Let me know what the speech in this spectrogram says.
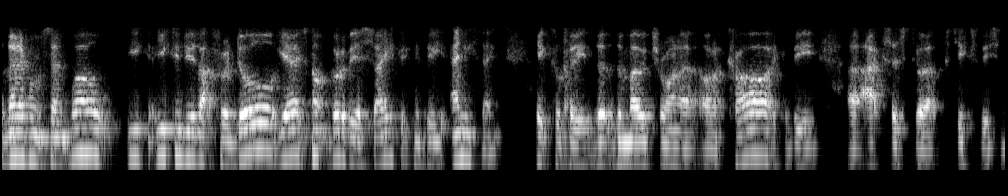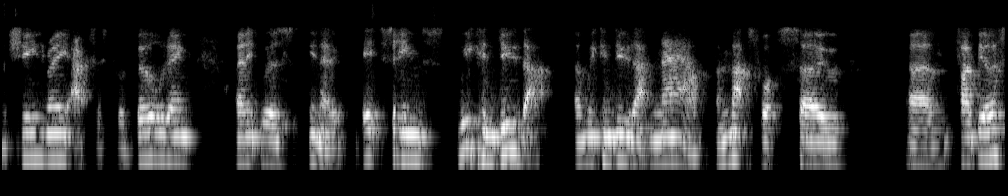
And then everyone said, well, you, you can do that for a door. Yeah, it's not got to be a safe. It can be anything. It could be the, the motor on a, on a car. It could be uh, access to a particular piece of machinery, access to a building. And it was, you know, it seems we can do that and we can do that now. And that's what's so um, fabulous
